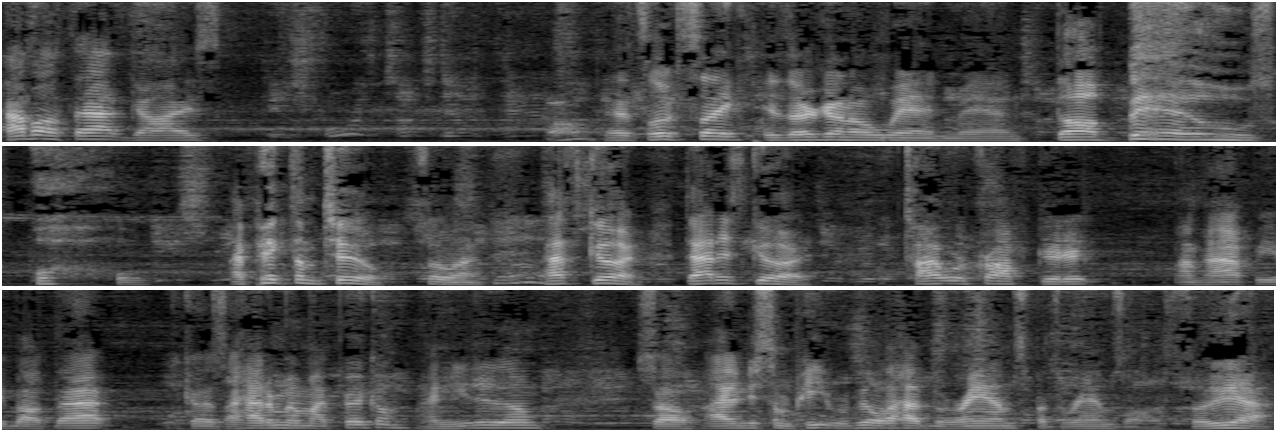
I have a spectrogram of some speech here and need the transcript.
How about that, guys? It looks like they're going to win, man. The Bills. Whoa. I picked them too. So uh, that's good. That is good. Tyler Kroft did it. I'm happy about that because I had him in my pick 'em. I needed them. So I need some Pete reveal. I had the Rams, but the Rams lost. So yeah,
